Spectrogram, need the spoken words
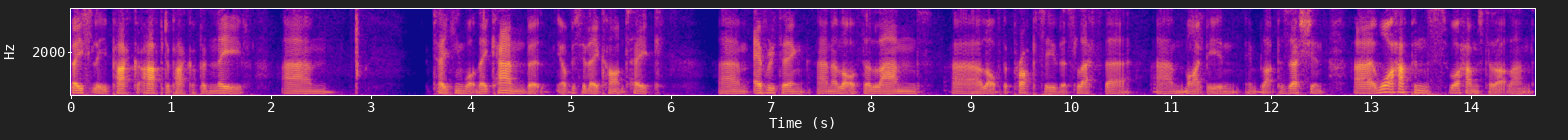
basically pack, have to pack up and leave. Um, taking what they can, but obviously they can't take um, everything, and a lot of the land, uh, a lot of the property that's left there um, might be in, in black possession. Uh, what happens? What happens to that land?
